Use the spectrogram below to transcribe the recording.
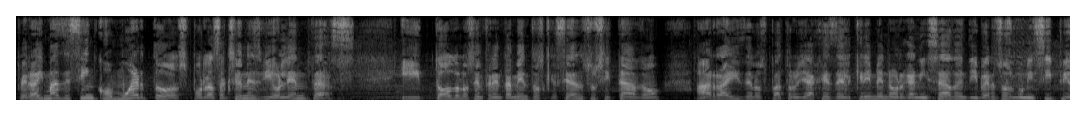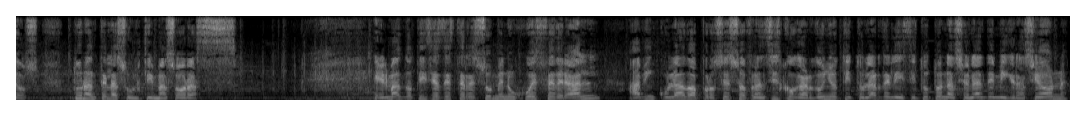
pero hay más de cinco muertos por las acciones violentas y todos los enfrentamientos que se han suscitado a raíz de los patrullajes del crimen organizado en diversos municipios durante las últimas horas. En más noticias de este resumen, un juez federal ha vinculado a proceso a Francisco Garduño, titular del Instituto Nacional de Migración,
